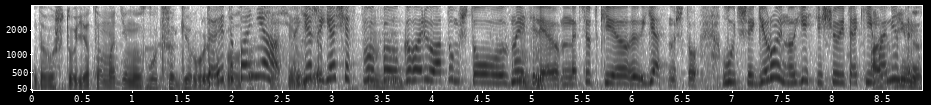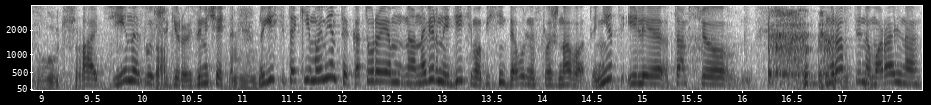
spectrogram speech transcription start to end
Да вы что, я там один из лучших героев. Да, это понятно. Я же я сейчас говорю о том, что, знаете ли, все-таки ясно, что лучший герой, но есть еще и такие Один моменты. из лучших. Один из лучших Да. героев, замечательно. Но есть и такие моменты, которые, м, наверное, детям объяснить довольно сложновато. Нет? Или там все нравственно, морально,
